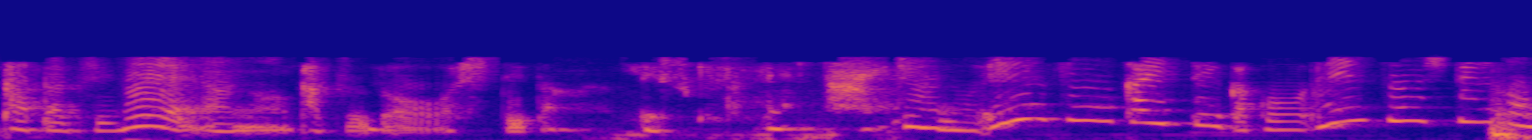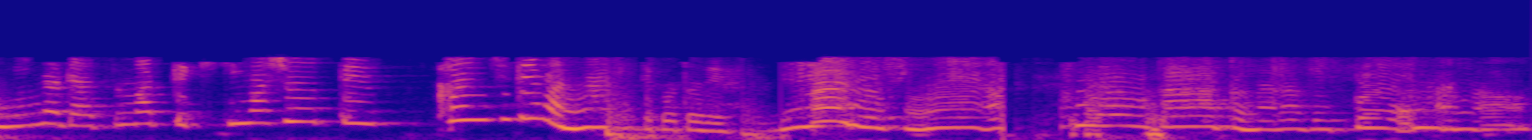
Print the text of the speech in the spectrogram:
形で、あの、活動をしてたんですけどね。はい。じゃあ、あの、演奏会っていうか、こう、演奏してるのをみんなで集まって聴きましょうっていう感じではないってことですよね。そうですね。それをバーッと並べて、あの、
